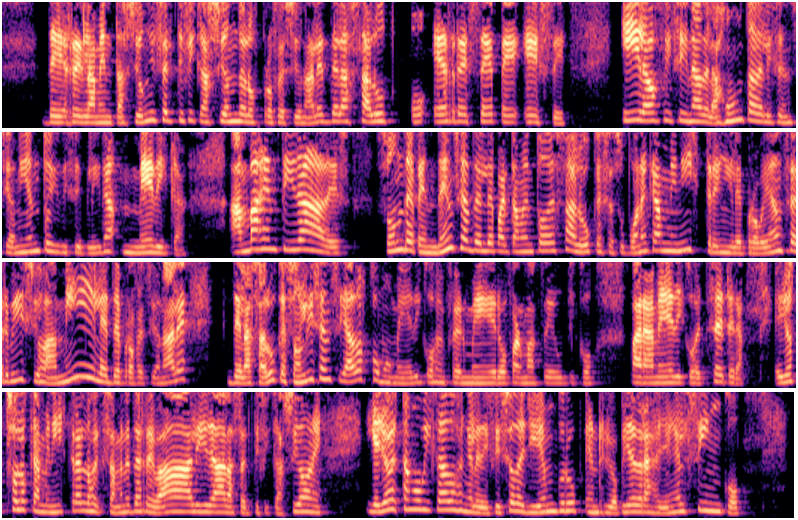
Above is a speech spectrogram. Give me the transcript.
de reglamentación y certificación de los profesionales de la salud o RCPS y la oficina de la Junta de Licenciamiento y Disciplina Médica. Ambas entidades son dependencias del Departamento de Salud que se supone que administren y le provean servicios a miles de profesionales de la salud que son licenciados como médicos, enfermeros, farmacéuticos, paramédicos, etcétera. Ellos son los que administran los exámenes de reválida, las certificaciones y ellos están ubicados en el edificio de GM Group en Río Piedras, allí en el 5,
